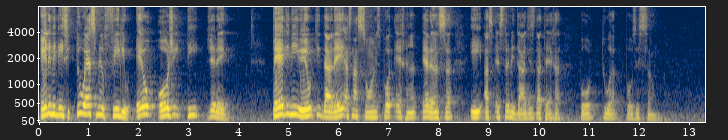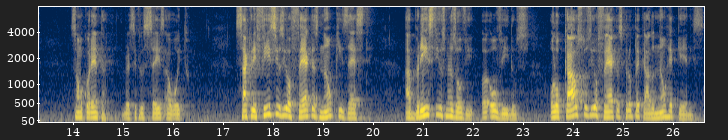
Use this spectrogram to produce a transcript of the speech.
Ele me disse: Tu és meu filho, eu hoje te gerei. Pede-me e eu te darei as nações por herança e as extremidades da terra por tua posição. Salmo 40, versículos 6 a 8. Sacrifícios e ofertas não quiseste, abriste os meus ouvidos holocaustos e ofertas pelo pecado não requeres.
